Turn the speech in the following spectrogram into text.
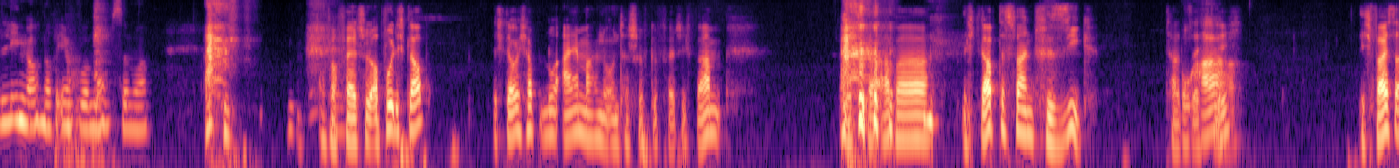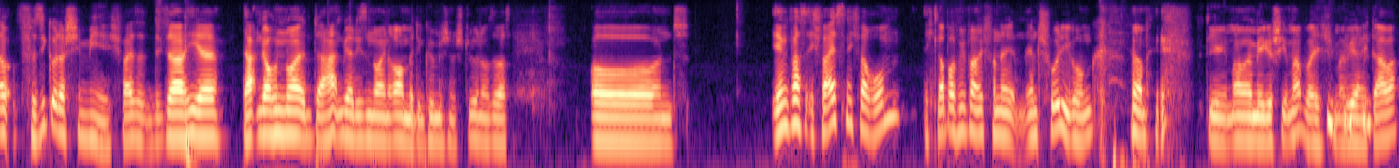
liegen auch noch irgendwo in meinem Zimmer. Einfach fälscht. Obwohl ich glaube, ich glaube, ich habe nur einmal eine Unterschrift gefälscht. Ich war, das war aber, ich glaube, das war in Physik tatsächlich. Oha. Ich weiß aber, Physik oder Chemie, ich weiß, es- dieser hier, da hatten wir auch einen neuen, da hatten wir diesen neuen Raum mit den komischen Stühlen und sowas. Und irgendwas, ich weiß nicht warum, ich glaube auf jeden Fall habe ich von der Entschuldigung, die Mama mir geschrieben hat, weil ich mal wieder nicht da war,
